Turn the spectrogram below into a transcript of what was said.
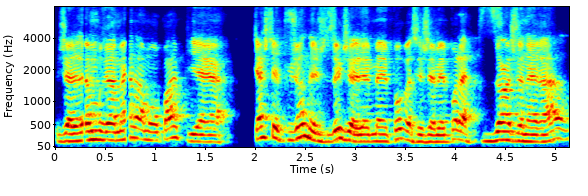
je l'aime vraiment dans mon père. Puis euh, quand j'étais plus jeune, je disais que je ne l'aimais pas parce que je n'avais pas la pizza en général.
